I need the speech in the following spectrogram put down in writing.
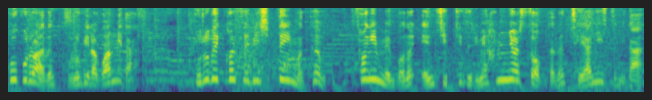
포부로 하는 그룹이라고 합니다. 그룹의 컨셉이 10대인 만큼 성인 멤버는 NCT 드림에 합류할 수 없다는 제한이 있습니다.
